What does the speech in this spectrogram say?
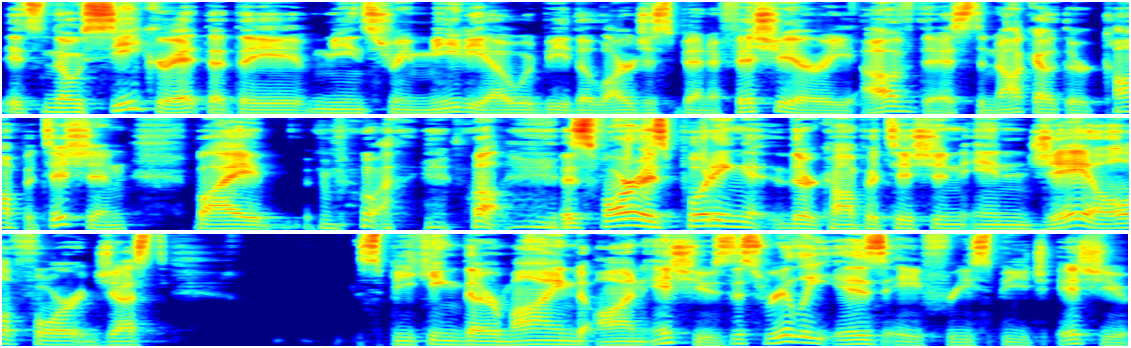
it's no secret that the mainstream media would be the largest beneficiary of this to knock out their competition by, well, as far as putting their competition in jail for just speaking their mind on issues. This really is a free speech issue.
